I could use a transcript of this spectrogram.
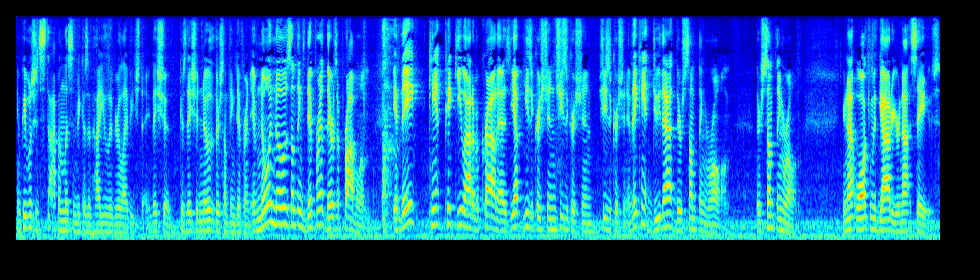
And people should stop and listen because of how you live your life each day. They should, because they should know that there's something different. If no one knows something's different, there's a problem. If they can't pick you out of a crowd as, yep, he's a Christian, she's a Christian, she's a Christian. If they can't do that, there's something wrong. There's something wrong. You're not walking with God or you're not saved.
